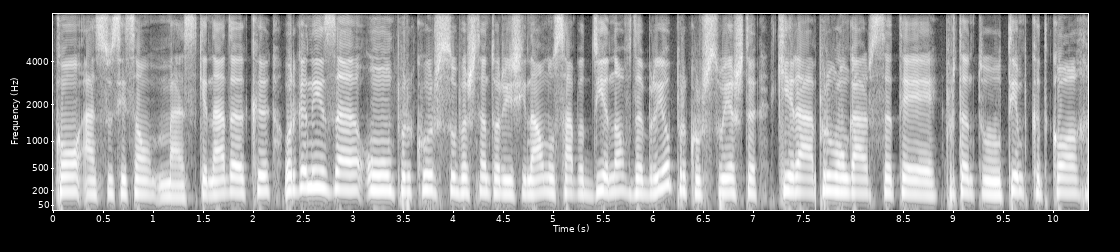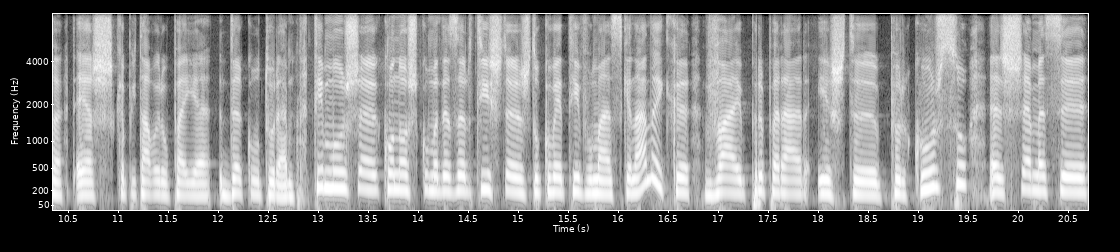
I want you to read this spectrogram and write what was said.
com a Associação Masquenada que organiza um percurso bastante original no sábado dia 9 de abril, percurso este que irá prolongar-se até, portanto, o tempo que decorre ES Capital Europeia da Cultura. Temos uh, connosco uma das artistas do coletivo Masquenada e que vai preparar este percurso. Uh, Chama-se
